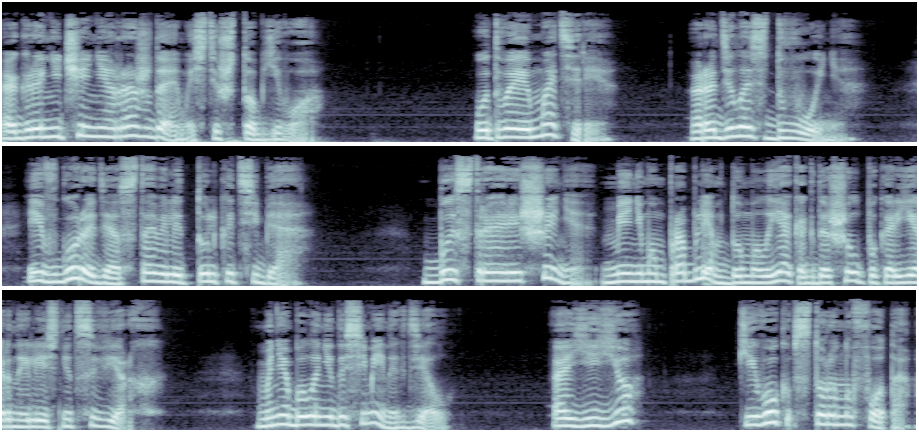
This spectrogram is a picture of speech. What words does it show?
Ограничение рождаемости, чтоб его. У твоей матери родилась двойня, и в городе оставили только тебя — Быстрое решение, минимум проблем, думал я, когда шел по карьерной лестнице вверх. Мне было не до семейных дел. А ее — кивок в сторону фото.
